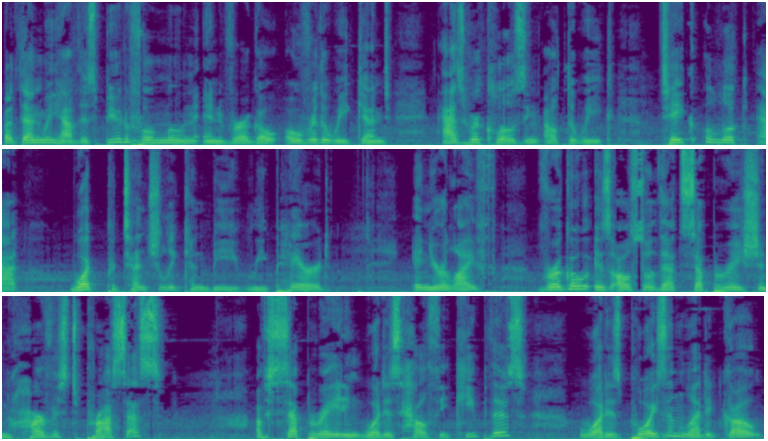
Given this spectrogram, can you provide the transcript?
But then we have this beautiful moon in Virgo over the weekend. As we're closing out the week, take a look at what potentially can be repaired in your life. Virgo is also that separation harvest process of separating what is healthy, keep this, what is poison, let it go.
